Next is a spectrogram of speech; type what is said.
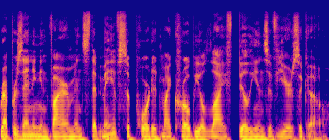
representing environments that may have supported microbial life billions of years ago.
